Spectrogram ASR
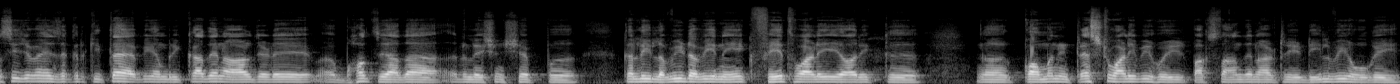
ਅਸੀਂ ਜਿਵੇਂ ਜ਼ਿਕਰ ਕੀਤਾ ਹੈ ਵੀ ਅਮਰੀਕਾ ਦੇ ਨਾਲ ਜਿਹੜੇ ਬਹੁਤ ਜ਼ਿਆਦਾ ਰਿਲੇਸ਼ਨਸ਼ਿਪ ਕੱਲੀ ਲਵੀ ਡਵੀ ਨੇ ਇੱਕ ਫੇਥ ਵਾਲੀ ਔਰ ਇੱਕ ਕਾਮਨ ਇੰਟਰਸਟ ਵਾਲੀ ਵੀ ਹੋਈ। ਪਾਕਿਸਤਾਨ ਦੇ ਨਾਲ ਟ੍ਰੇਡ ਡੀਲ ਵੀ ਹੋ ਗਈ।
